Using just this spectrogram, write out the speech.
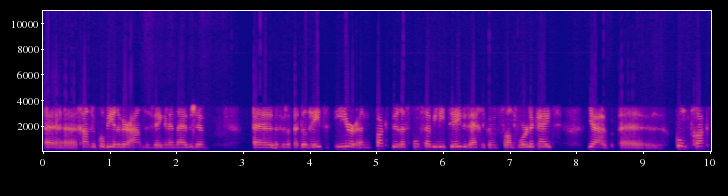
eh, gaan ze proberen weer aan te zwengelen. En daar hebben ze eh, dat heet hier een pact de responsabilité, dus eigenlijk een verantwoordelijkheids ja, contract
